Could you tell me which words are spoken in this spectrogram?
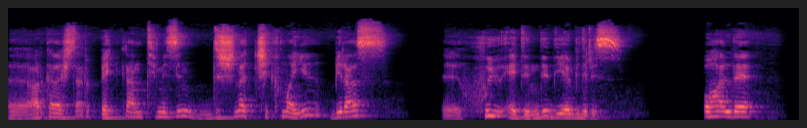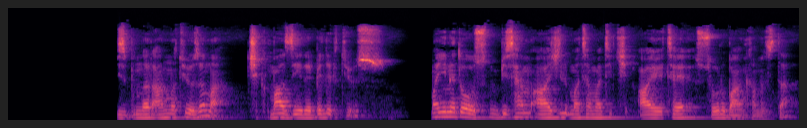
e, arkadaşlar beklentimizin dışına çıkmayı biraz e, huy edindi diyebiliriz. O halde biz bunları anlatıyoruz ama çıkmaz diye de belirtiyoruz. Ama yine de olsun biz hem acil matematik AYT soru bankamızda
